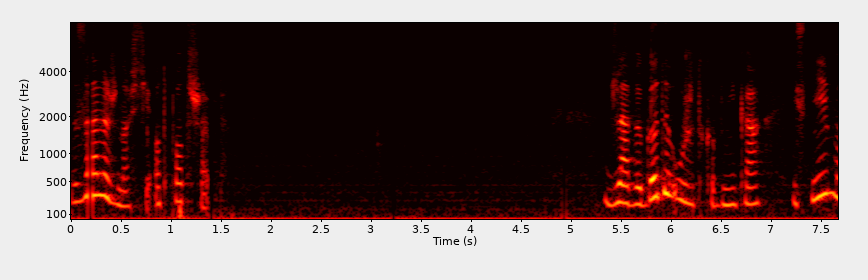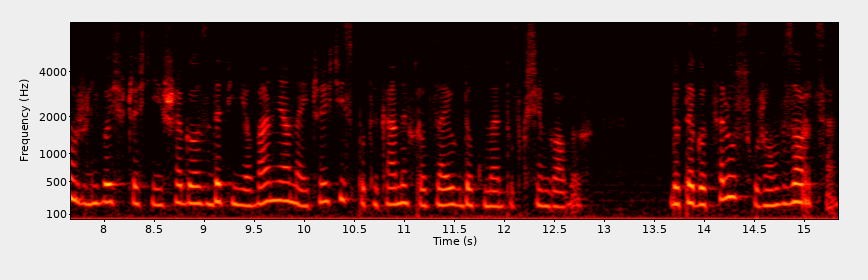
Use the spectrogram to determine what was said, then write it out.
w zależności od potrzeb. Dla wygody użytkownika istnieje możliwość wcześniejszego zdefiniowania najczęściej spotykanych rodzajów dokumentów księgowych. Do tego celu służą wzorce.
